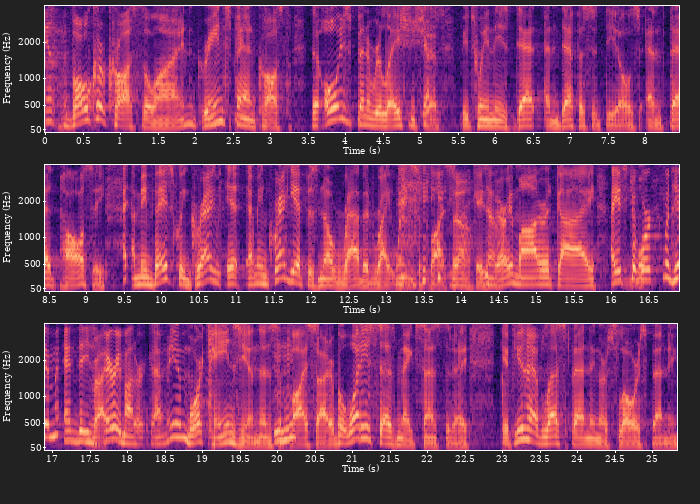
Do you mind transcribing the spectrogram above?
mean, Volcker crossed the line. Greenspan crossed. There's always been a relationship Yes. between these debt and deficit deals and Fed policy. I mean, basically, Greg. Ip, I mean, Greg Ip is no rabid right-wing supply side. no, okay? He's No. a very moderate guy. I used to work with him, and he's Right. a very moderate guy. I mean, more Keynesian than mm-hmm. supply sider. But what he says makes sense today. If you have less spending or slower spending,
